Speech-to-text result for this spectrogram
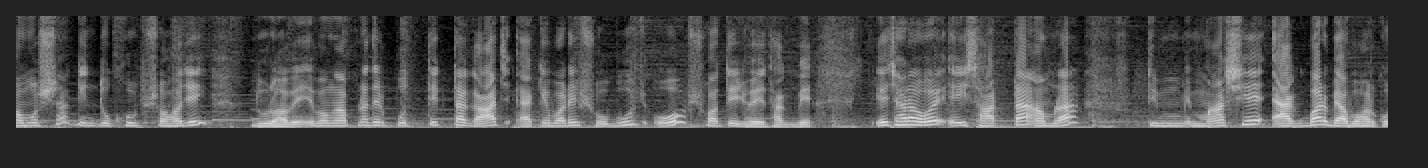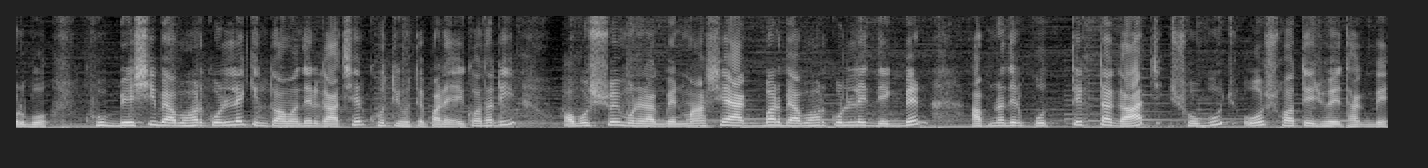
সমস্যা কিন্তু খুব সহজেই দূর হবে এবং আপনাদের প্রত্যেকটা গাছ একেবারে সবুজ ও সতেজ হয়ে থাকবে। এছাড়াও এই সারটা আমরা তিন- মাসে একবার ব্যবহার করব। খুব বেশি ব্যবহার করলে কিন্তু আমাদের গাছের ক্ষতি হতে পারে। এই কথাটি অবশ্যই মনে রাখবেন। মাসে একবার ব্যবহার করলেই দেখবেন আপনাদের প্রত্যেকটা গাছ সবুজ ও সতেজ হয়ে থাকবে।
